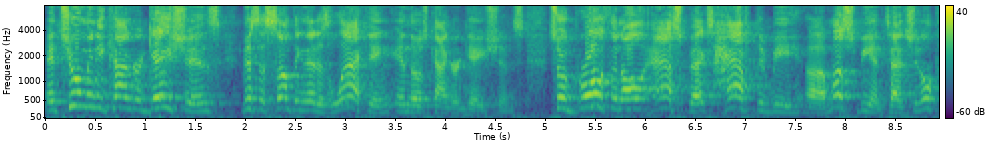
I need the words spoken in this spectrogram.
And too many congregations, this is something that is lacking in those congregations. So growth in all aspects have to be, uh, must be intentional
